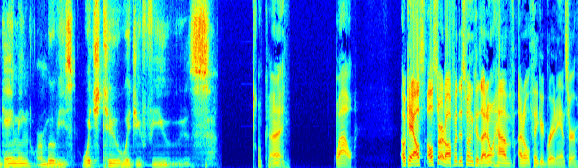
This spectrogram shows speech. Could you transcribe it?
gaming, or movies, which two would you fuse? Okay. Wow. Okay, I'll I'll start off with this one because I don't have I don't think a great answer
